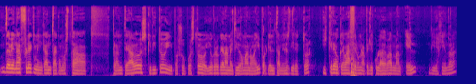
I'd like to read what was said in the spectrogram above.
Ben Affleck me encanta cómo está planteado, escrito y por supuesto yo creo que él ha metido mano ahí porque él también es director y creo que va a hacer una película de Batman él dirigiéndola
